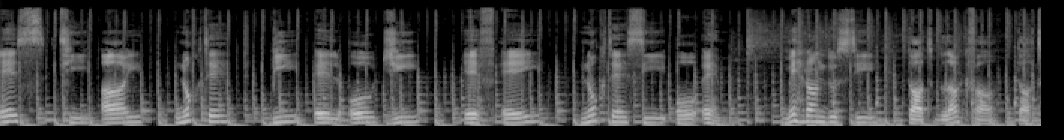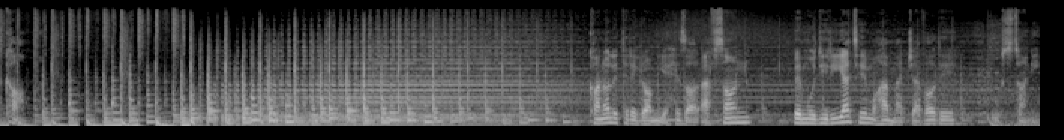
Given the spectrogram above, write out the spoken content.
s t i نقطه b l o g f a نقطه c o m مهران دوستی dot بلاگفا دات کام کانال تلگرامی هزار افسان به مدیریت محمد جواد دوستانی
